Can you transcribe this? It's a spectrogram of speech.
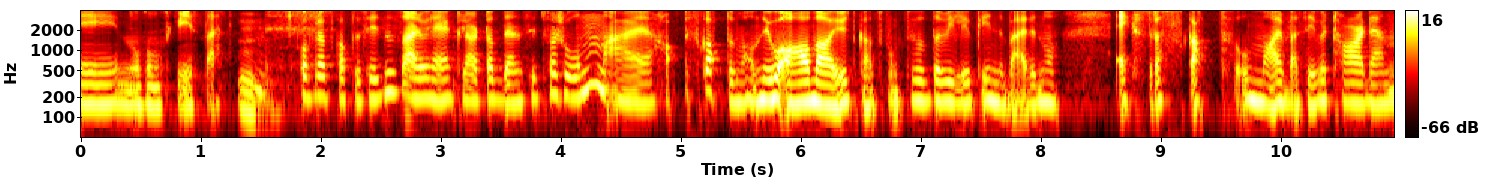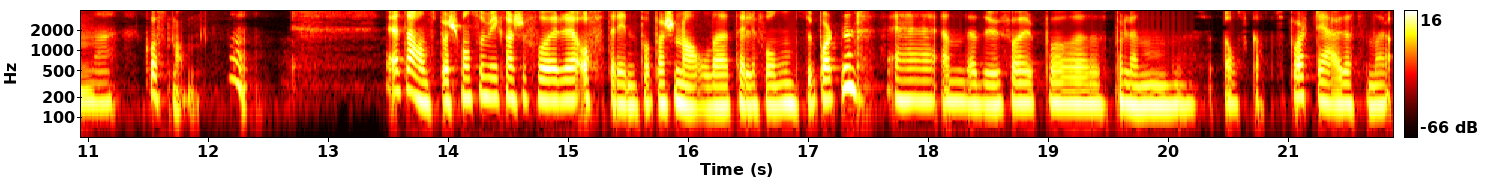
i noen sånn skvis der. Og fra skattesiden så er det jo helt klart at den situasjonen er, skatter man jo av da i utgangspunktet, så det vil jo ikke innebære noe ekstra skatt om arbeidsgiver tar den kostnaden. kostnaden. Et annet spørsmål som vi kanskje får eh, oftere inn på personaltelefonsupporten eh, enn det du får på, på lønn- og skattesupport, det er jo dette når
